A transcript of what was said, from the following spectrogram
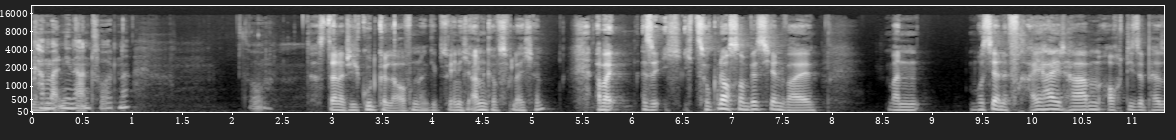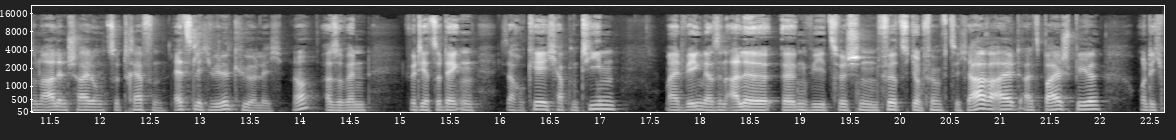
Kam halt nie eine Antwort, ne? So. Das ist dann natürlich gut gelaufen, dann gibt es wenig Angriffsfläche. Aber also ich, ich zuck noch so ein bisschen, weil man muss ja eine Freiheit haben, auch diese Personalentscheidung zu treffen. Letztlich willkürlich. Ne? Also wenn, ich würde jetzt so denken, ich sage, okay, ich habe ein Team, meinetwegen, da sind alle irgendwie zwischen 40 und 50 Jahre alt als Beispiel und ich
